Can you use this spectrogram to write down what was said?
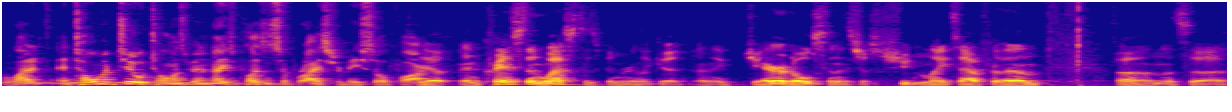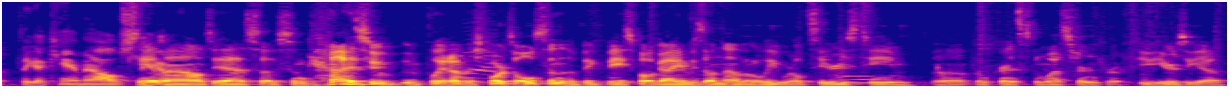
a lot of, and Tolman too. Tolman's been a nice, pleasant surprise for me so far. Yep, and Cranston West has been really good. I think Jared Olson is just shooting lights out for them. Um, that's uh, They got Cam Alves. Cam got- Alves, yeah. So some guys who, who played other sports. Olson is a big baseball guy. He was on that Little League World Series team uh, from Cranston Western for a few years ago.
